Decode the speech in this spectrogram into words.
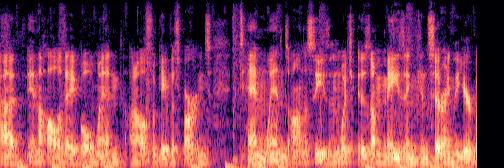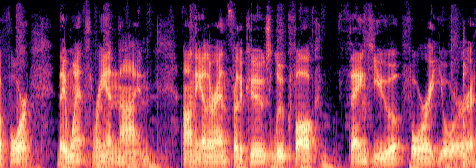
uh, in the Holiday Bowl win, and also gave the Spartans 10 wins on the season, which is amazing considering the year before they went 3 and 9. On the other end for the Cougs, Luke Falk, thank you for your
